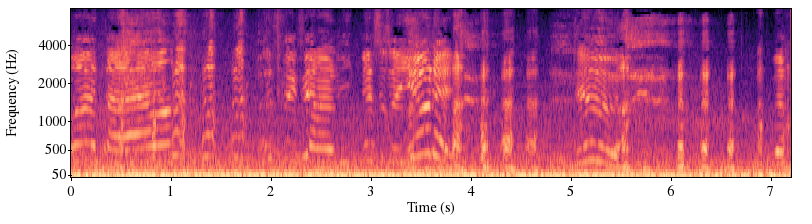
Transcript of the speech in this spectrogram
What the hell? this thing's got a. This is a unit, dude. The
